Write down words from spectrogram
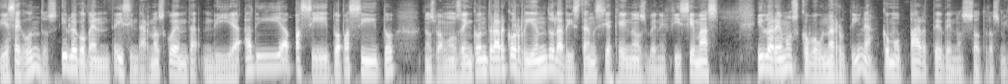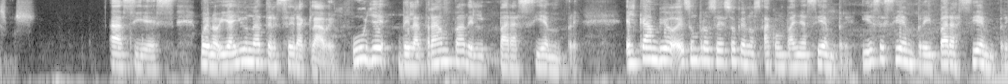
10 segundos y luego 20 y sin darnos cuenta, día a día, pasito a pasito, nos vamos a encontrar corriendo la distancia que nos beneficie más y lo haremos como una rutina, como parte de nosotros mismos. Así es. Bueno, y hay una tercera clave. Huye de la trampa del para siempre. El cambio es un proceso que nos acompaña siempre y ese siempre y para siempre,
